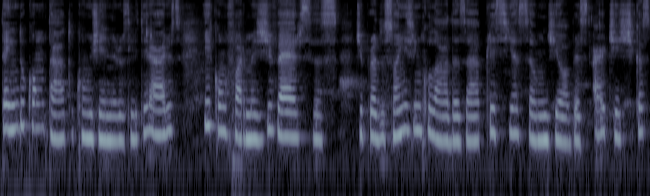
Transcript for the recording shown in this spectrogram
tendo contato com gêneros literários e com formas diversas de produções vinculadas à apreciação de obras artísticas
